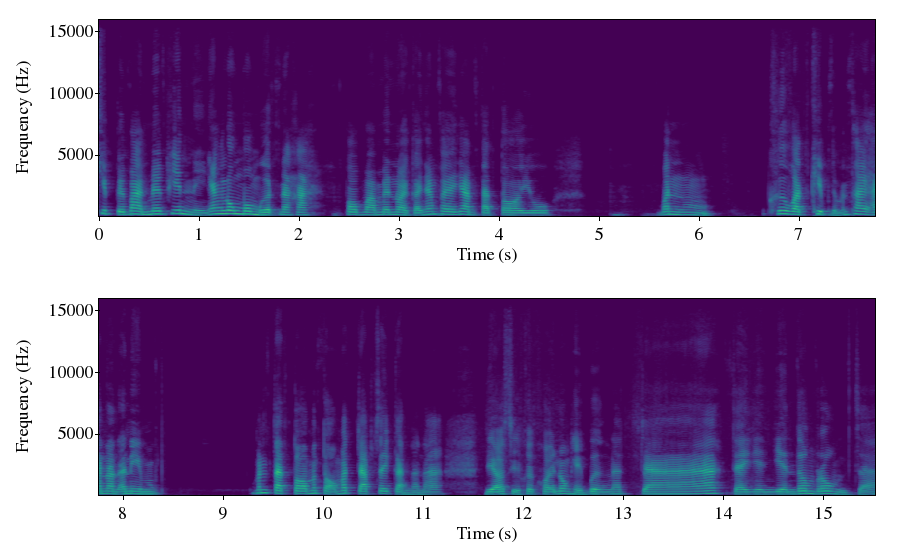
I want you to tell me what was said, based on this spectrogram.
คลิปไปบ้านแม่พินนี่ยังลงบ่หมดนะคะ เพราะว่าแม่น้อยก็ยังพยายามตัดต่ออยู่ มันคือวัดคลิปเนี่ยมันไทยอันนั้นอันนี้มันตัดต่อมันต่อมาจับใส่กันนะนะ เดี๋ยวสิค่อยๆลงให้เบิ่งนะจ๊ะใจเย็นๆร่มๆจ้า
